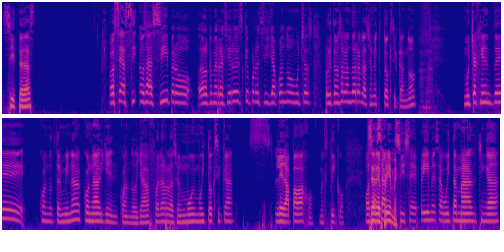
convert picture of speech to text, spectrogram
si te das. O sea, sí, o sea, sí, pero a lo que me refiero es que por así ya cuando muchas, porque estamos hablando de relaciones tóxicas, ¿no? Mucha gente cuando termina con alguien, cuando ya fue la relación muy muy tóxica, le da para abajo, me explico. O Se sea, deprime. Sí, se deprime, se agüita mal, chingada.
